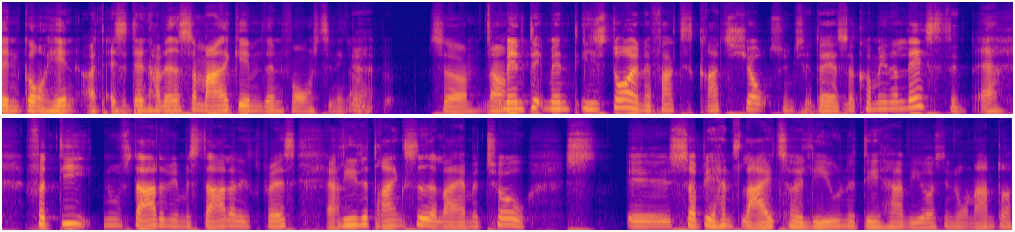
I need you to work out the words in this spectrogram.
den går hen. Og, altså, den har været så meget igennem den forestilling. Ja. Så, nå. Men, det, men historien er faktisk ret sjov, synes jeg, da jeg så kom ind og læste den. Ja. Fordi nu startede vi med Starlight Express. Ja. Lille dreng sidder og leger med tog. Øh, så bliver hans legetøj levende. Det har vi også i nogle andre.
